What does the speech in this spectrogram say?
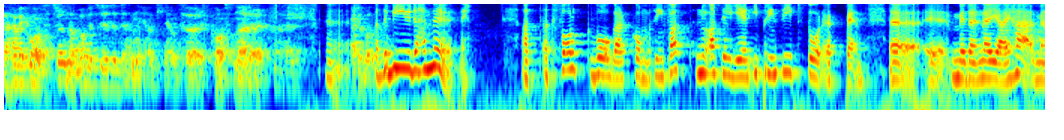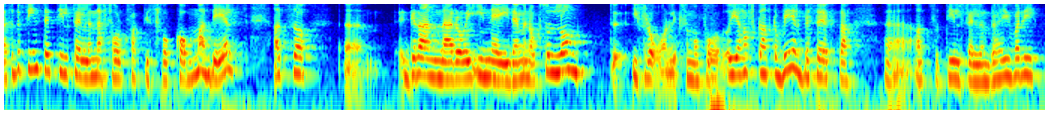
Det här med konstrundan, vad betyder den egentligen för konstnärer? Eh, att det blir ju det här mötet. Att, att folk vågar komma sig in, fast nu ateljén i princip står öppen eh, eh medan, när jag är här. Men alltså då finns det ett tillfälle när folk faktiskt får komma. Dels alltså eh, grannar och i nejden, men också långt ifrån. Liksom, och, få, och jag har haft ganska välbesökta eh, alltså tillfällen. Det har ju varit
